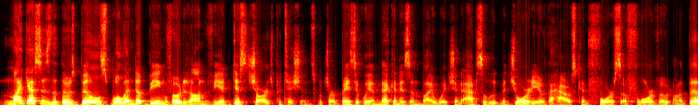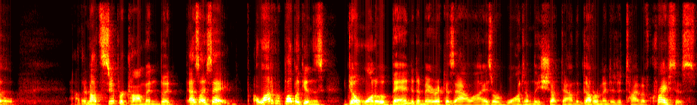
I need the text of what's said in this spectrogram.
my guess is that those bills will end up being voted on via discharge petitions, which are basically a mechanism by which an absolute majority of the House can force a floor vote on a bill. Now, they're not super common, but as I say, a lot of Republicans don't want to abandon America's allies or wantonly shut down the government at a time of crisis.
